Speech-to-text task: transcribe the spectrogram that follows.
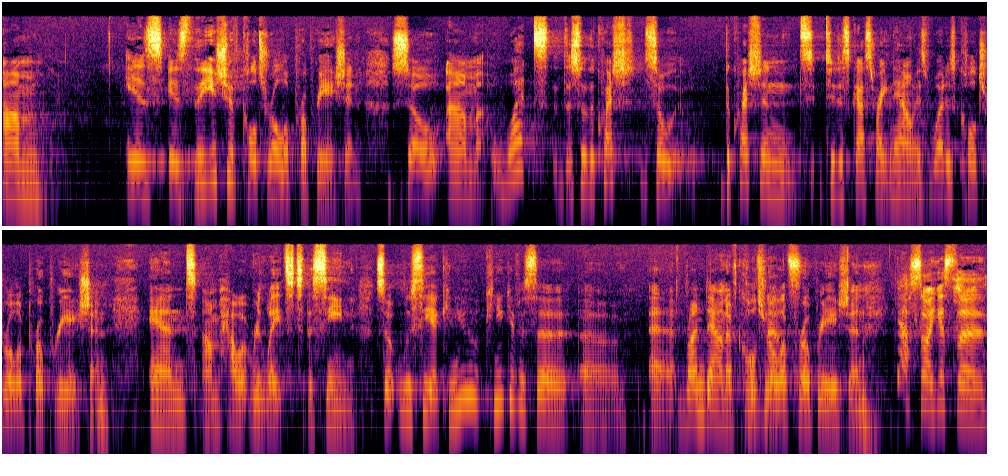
Um, is is the issue of cultural appropriation. So um, what? So the question. So the question t- to discuss right now is what is cultural appropriation and um, how it relates to the scene. So Lucia, can you can you give us a, a, a rundown of Cold cultural notes? appropriation? Yeah, so I guess the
